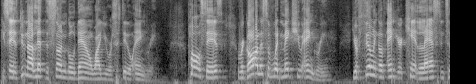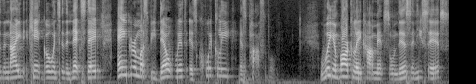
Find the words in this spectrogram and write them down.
He says, Do not let the sun go down while you are still angry. Paul says, regardless of what makes you angry, your feeling of anger can't last into the night, it can't go into the next day. Anger must be dealt with as quickly as possible. William Barclay comments on this, and he says,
